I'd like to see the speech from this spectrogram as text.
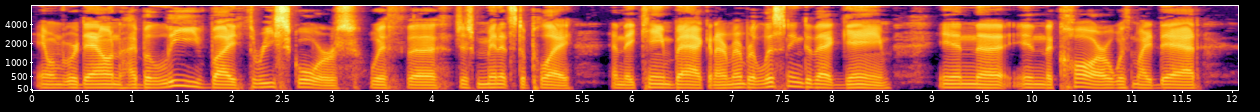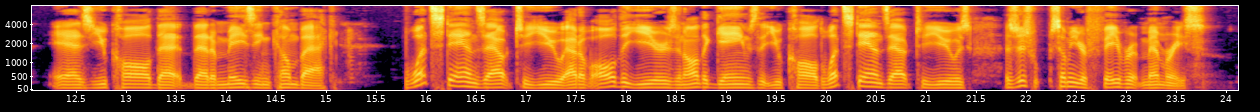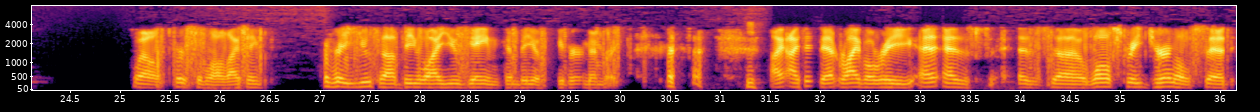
and we were down, I believe, by three scores with uh, just minutes to play. And they came back, and I remember listening to that game in uh, in the car with my dad as you called that that amazing comeback. What stands out to you out of all the years and all the games that you called? What stands out to you as as just some of your favorite memories? Well, first of all, I think every Utah BYU game can be a favorite memory. I, I think that rivalry, as as uh, Wall Street Journal said,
